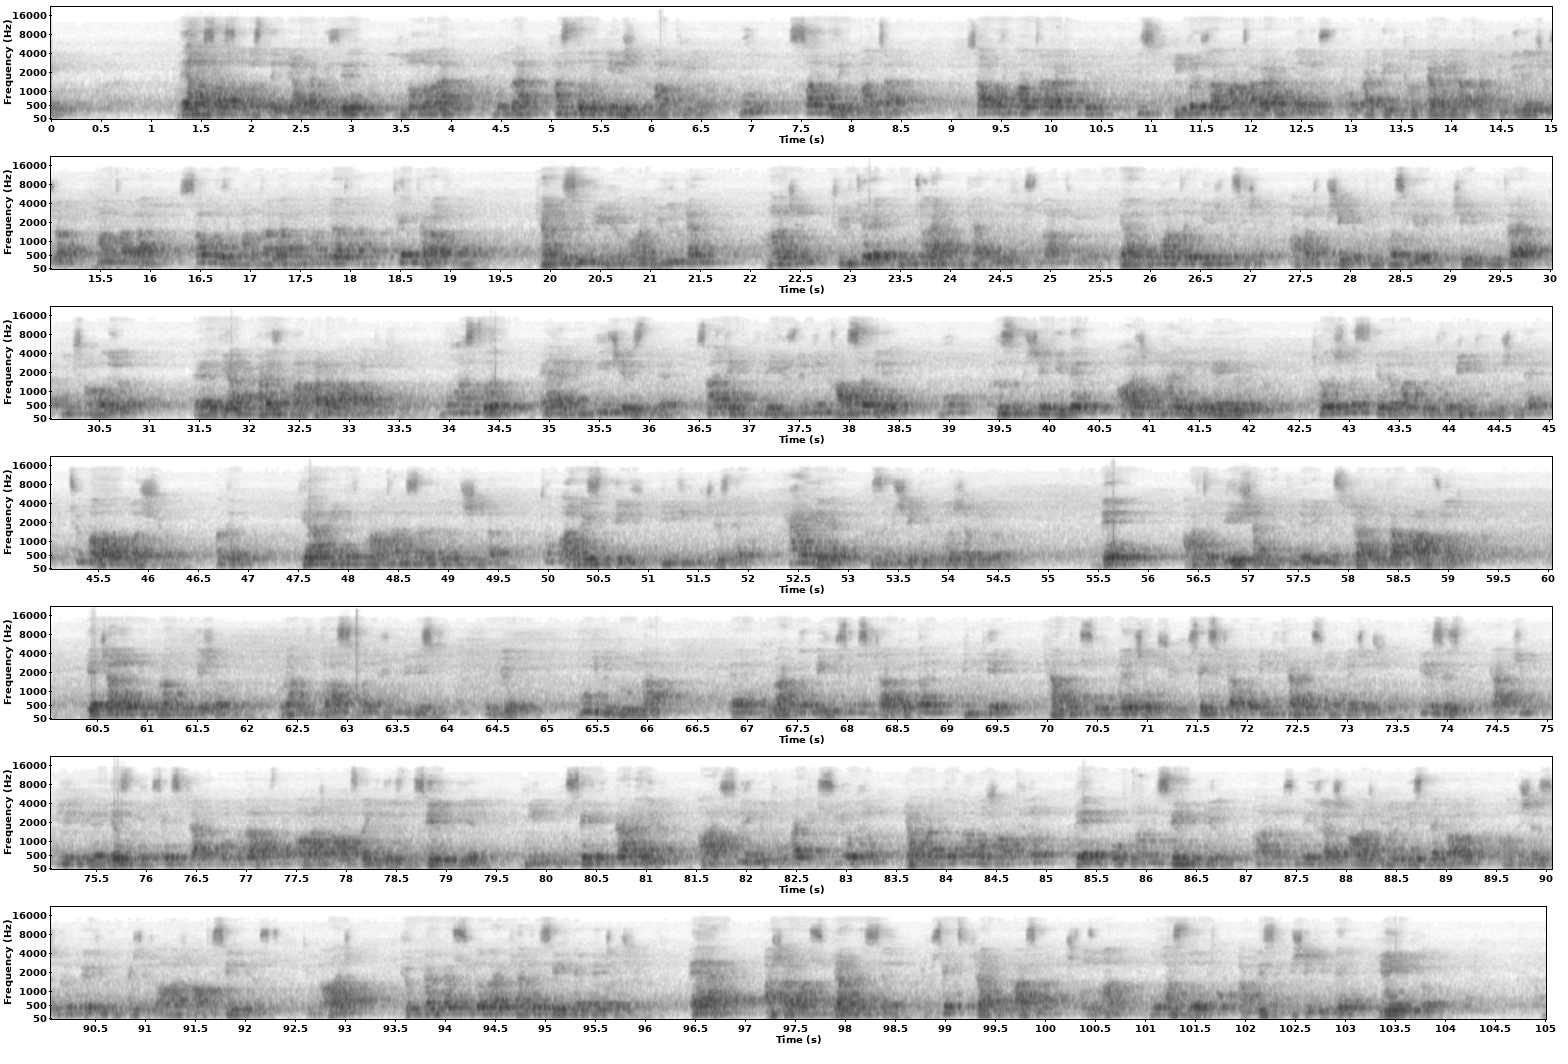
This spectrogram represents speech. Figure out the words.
Ve hasat sonrasındaki yaprak izleri, budamalar, bunlar hastalığın gelişimini arttırıyor. Bu saprofit mantar. Saprofit mantarlar biz mikrozal mantarlar kullanıyoruz. Topraktaki köklenme yaratan, gübreleri çözen mantarlar. Saprofit mantarlar bunlar biraz da tek taraflı. Kendisi büyüyor ama büyürken ağacı çürüterek, kurutarak bu kendi nüfusunu artırıyor. Yani bu mantarın gelişmesi için ağacın bir şekilde kurutması gerekiyor. İçeriği kurutarak bu çoğalıyor. Ee, diğer parazit mantarlar daha farklı oluşuyor. Bu hastalık eğer bitki içerisinde sadece bitkide yüzde bir kalsa bile bu hızlı bir şekilde ağacın her yerine yayılabiliyor. Çalışma sistemine baktığımızda bir iki gün içinde tüm alana ulaşıyor. Bakın diğer bildiğiniz mantar hastalıklarının dışında çok agresif gelişiyor. Bir iki gün içerisinde her yere hızlı bir şekilde ulaşabiliyor. Ve artık değişen iklimle birlikte sıcaklıklar artıyor. Geçen yıl bir kuraklık yaşadık. Kuraklık da aslında büyük bir risk. Çünkü bu gibi durumlar e, kuraklık ve yüksek sıcaklıkta bitki kendini soğutmaya çalışıyor. Yüksek sıcaklıkta bitki kendini soğutmaya çalışıyor. Bilirsiniz yani kim bir e, yazın yüksek sıcaklık olduğunda ama ağacın altına gideriz serin diye. Bu serinliklerle geliyor. Ağaç sürekli topraktaki suyu alıyor, yapraklarından boşaltıyor ve ortam bir serinliyor. Aa ne güzel, işte ağacın gölgesinde kaldım ama dışarısı 40 derece, 45 derece, ağacın altı serinliyorsunuz. Çünkü ağaç köklerinden suyu alarak kendini serinletmeye çalışıyor. Eğer aşağıdan su gelmezse, yüksek sıcaklık varsa işte o zaman bu hastalık çok agresif bir şekilde yayılıyor.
